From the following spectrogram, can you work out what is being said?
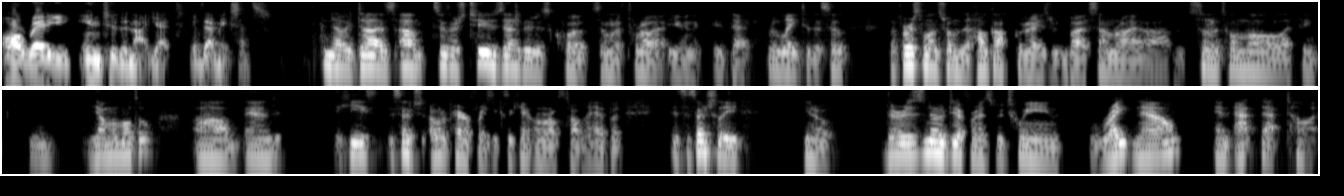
already into the not yet, if that makes sense. No, it does. Um, so there's two Zen Buddhist quotes I'm going to throw at you in, that relate to this. So the first one's from the Hagakure, is written by a samurai, um, Tsunetomo, I think Yamamoto, um, and he's essentially. I want to paraphrase it because I can't remember off the top of my head, but it's essentially, you know, there is no difference between right now and at that time.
